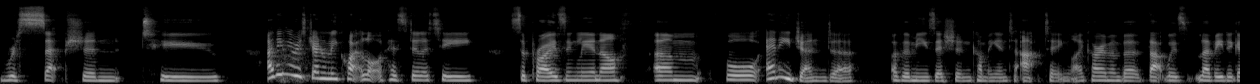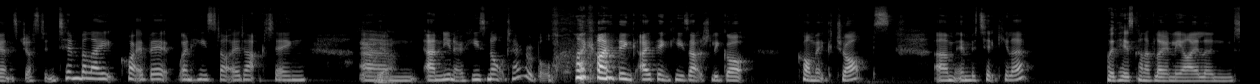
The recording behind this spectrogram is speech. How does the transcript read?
reception to. I think there is generally quite a lot of hostility, surprisingly enough, um, for any gender of a musician coming into acting. Like I remember that was levied against Justin Timberlake quite a bit when he started acting um, yeah. and you know he's not terrible like i think i think he's actually got comic chops um, in particular with his kind of lonely island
